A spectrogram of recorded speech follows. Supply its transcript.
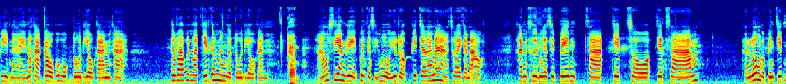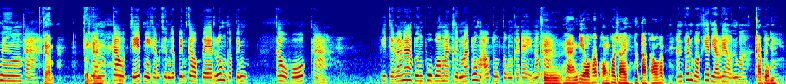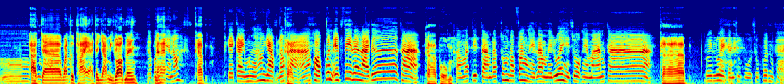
ปีนไห้เนาะค่ะเก้าก็หกตัวเดียวกันค่ะ แต่ว่าเพิ่นว่าเจ็ดกับหนึ่งกับตัวเดียวกัน ครับ เอาเสี้ยนเลขเพิ่นก็สิหูอยู่ดอกพิจารณาช่วยกันเอา คันขึ้นก็สิเป็นสาเจ็ดโซเจ็ดสาม คันลงก็เป็นเจ็ดหนึ่งค่ะครับ ส่วนส่วนเก้าเจ็ดนี่คันขึ้นก็เป็นเก้าแปดลงก็เป็นเก้าหกค่ะ พิจารณาเบิ่งผู้บ่มาขึ้นมากลงเอาตรงๆก็ได้เนาะคืค่ะ อหางเดียวครับของพ่อชัยแต่ตัดเอาครับ อันเพิ่นบอกแค่เดียวแล้วอันบ่ครับผม วันนี้อ๋ออาจจะเพิ่บอกวันสุดท้ายอาจจะย้ำอีกรอบนึง กับบ่นะฮะแน่เนาะครับ ไกลๆมือเฮายับเนาะครับค่ะ ขอบคุณ FC หลาย ๆ เด้อค่ะ ครับผม เขามาติดตามรับชมรับฟังให้ร่ำให้รวยให้โชคให้หมานค่ะ ครับรวยๆกันสุขูสุขคนค่ะ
